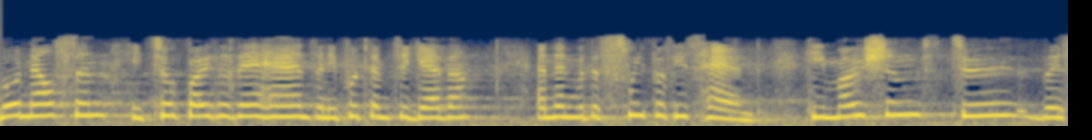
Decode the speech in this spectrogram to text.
Lord Nelson, he took both of their hands and he put them together. And then, with a sweep of his hand, he motioned to this,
